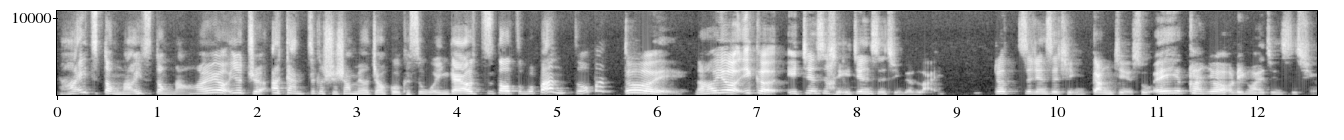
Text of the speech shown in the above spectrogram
然后一直动脑，一直动脑，然后又又觉得啊，干这个学校没有教过，可是我应该要知道怎么办？怎么办？对，然后又一个一件事情一件事情的来，就这件事情刚结束，哎，又看又有另外一件事情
